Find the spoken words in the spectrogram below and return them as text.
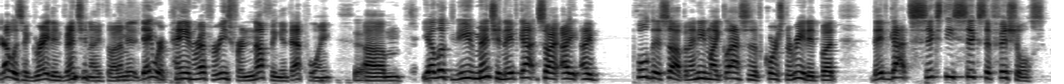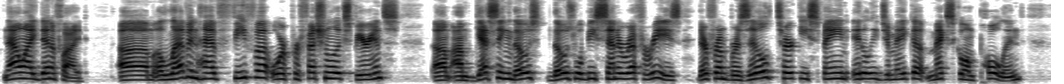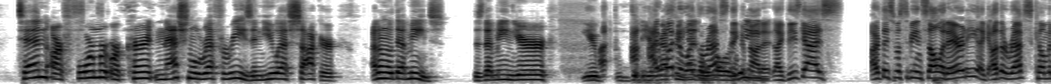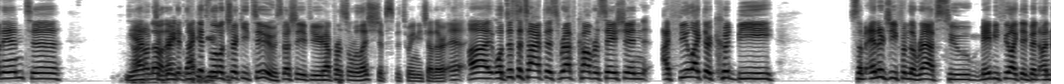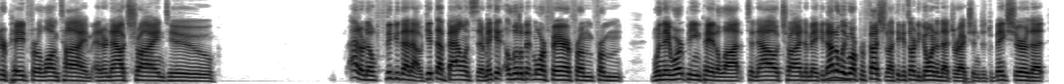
that was a great invention. I thought. I mean, they were paying referees for nothing at that point. Yeah. Um, yeah look, you mentioned they've got. So I, I, I pulled this up, and I need my glasses, of course, to read it, but They've got 66 officials now identified. Um, 11 have FIFA or professional experience. Um, I'm guessing those those will be center referees. They're from Brazil, Turkey, Spain, Italy, Jamaica, Mexico, and Poland. 10 are former or current national referees in U.S. soccer. I don't know what that means. Does that mean you're you? I, I wonder what the refs think league? about it. Like these guys, aren't they supposed to be in solidarity? Like other refs coming in to yeah, I don't know. That, that, gets a little tricky too, especially if you have personal relationships between each other. Eh, uh, well, just to tie up this ref conversation, I feel like there could be some energy from the refs who maybe feel like they've been underpaid for a long time and are now trying to, I don't know, figure that out, get that balance there, make it a little bit more fair from from when they weren't being paid a lot to now trying to make it not only mm-hmm. more professional. I think it's already going in that direction to, to make sure that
